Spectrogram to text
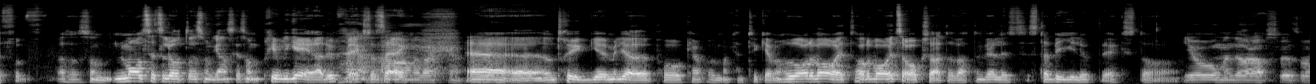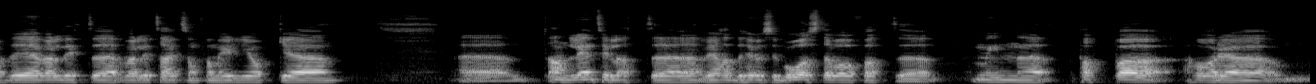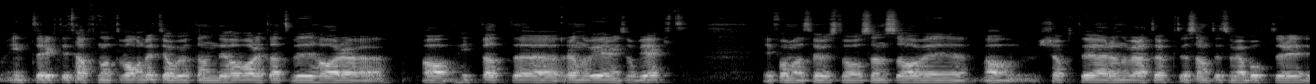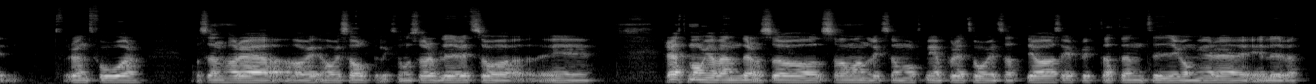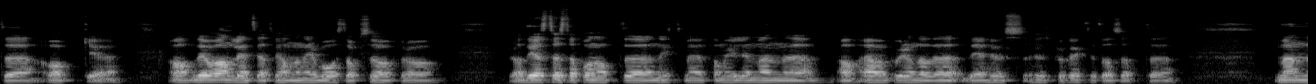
Alltså som, normalt sett så låter det som ganska som privilegierad uppväxt så att säga. Ja, eh, en trygg miljö på kanske man kan tycka. Men hur har det varit? Har det varit så också att det har varit en väldigt stabil uppväxt? Och... Jo men det har det absolut varit. Vi är väldigt, eh, väldigt tajt som familj och eh, eh, anledningen till att eh, vi hade hus i Båstad var för att eh, min pappa har inte riktigt haft något vanligt jobb utan det har varit att vi har eh, ja, hittat eh, renoveringsobjekt i form av ett hus då. och sen så har vi ja, köpt det, renoverat upp det samtidigt som vi har bott där i runt två år. Och sen har, det, har, vi, har vi sålt det liksom och så har det blivit så i rätt många vändor och så, så har man liksom åkt med på det tåget så att jag har säkert flyttat den tio gånger eh, i livet och ja, det var anledningen till att vi hamnade nere i Båstad också för att, för att dels testa på något uh, nytt med familjen men uh, ja, även på grund av det, det hus, husprojektet. Då, så att, uh, men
